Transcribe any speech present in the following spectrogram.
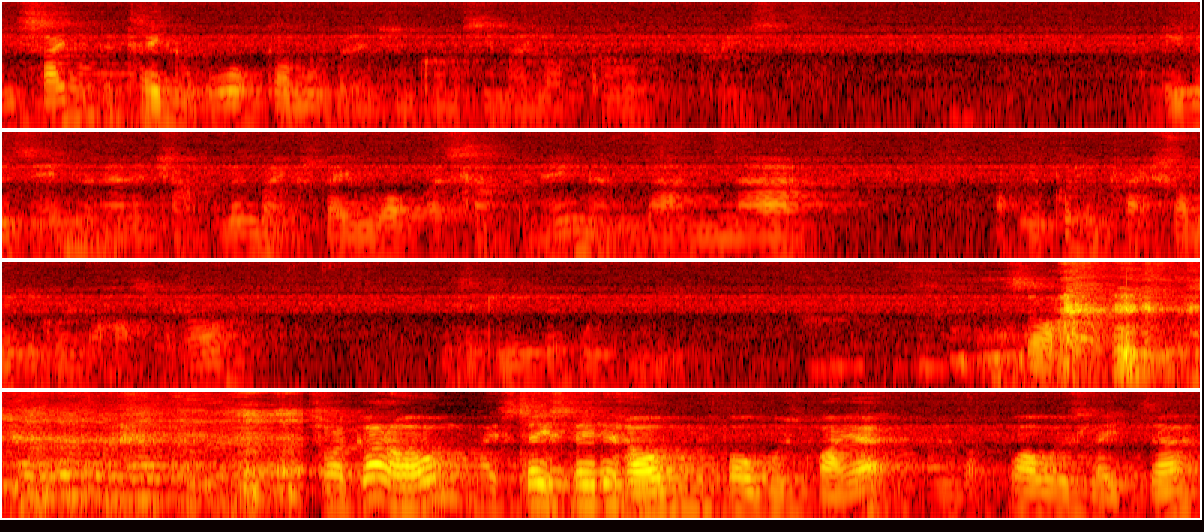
Decided to take a walk down the village and go and see my local priest. And he was in and had a chat with him. I explained what was happening, and then uh, they put in pressure on me to go into hospital. He said, leave it with me. So, so I got home, I stayed, stayed at home, the phone was quiet, and about four hours later,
